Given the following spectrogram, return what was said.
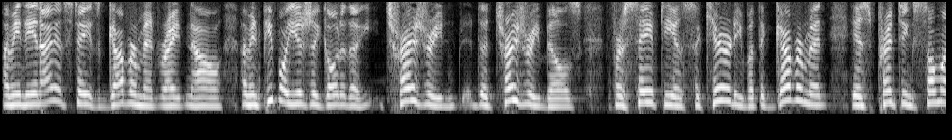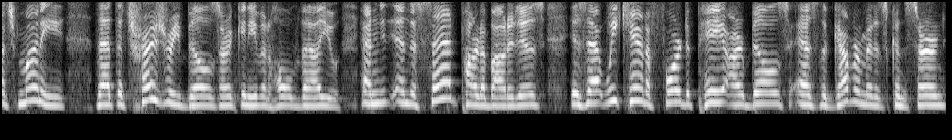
I mean, the United States government right now, I mean, people usually go to the treasury, the treasury bills for safety and security, but the government is printing so much money that the treasury bills aren't going to even hold value. And, and the sad part about it is, is that we can't afford to pay our bills as the government is concerned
